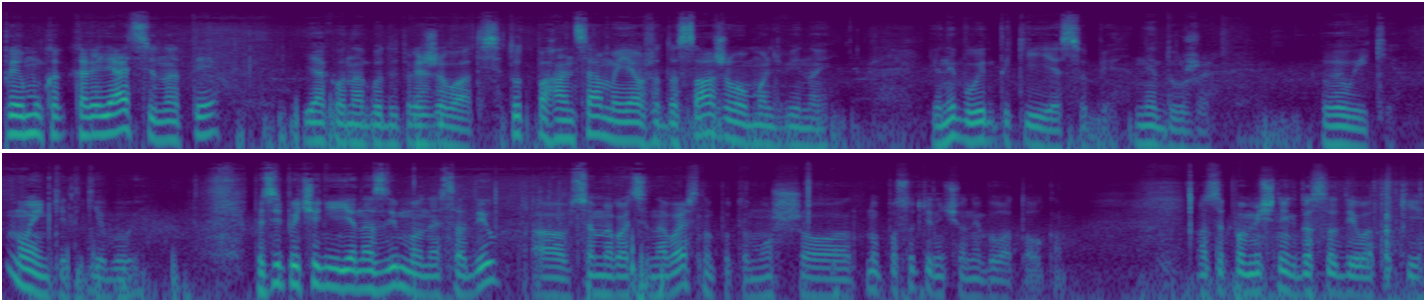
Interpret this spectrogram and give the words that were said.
пряму кореляцію на те, як вона буде приживатися. Тут поганцями я вже досаджував мальвіною. І вони були такі є собі, не дуже великі. Маленькі такі були. По цій причині я на зиму не садив, а в цьому році на весну, тому що ну, по суті нічого не було толком. Оце помічник досадив такі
